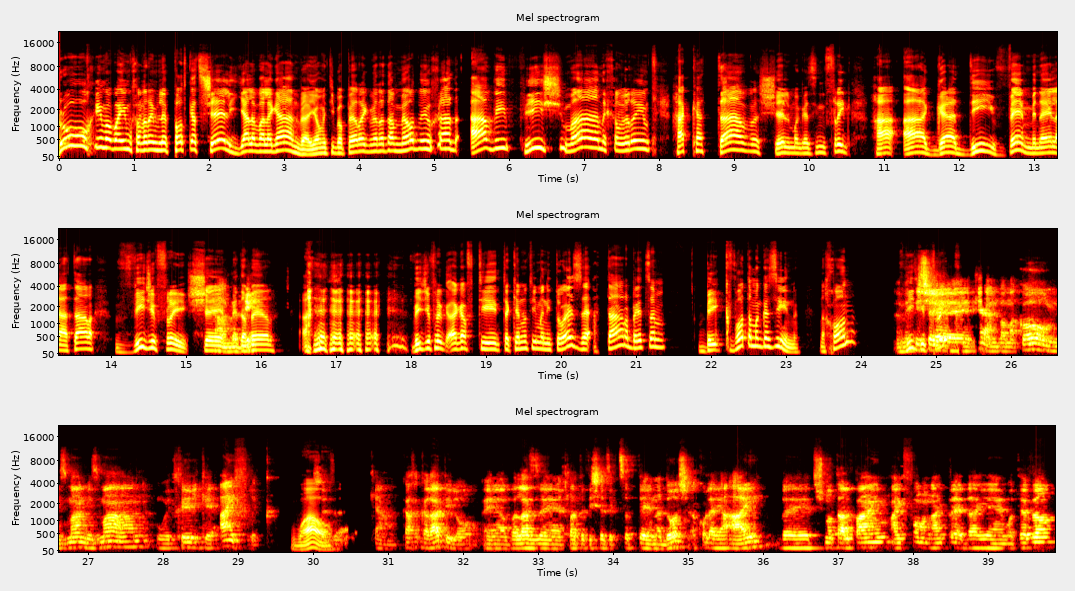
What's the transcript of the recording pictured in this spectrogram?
ברוכים הבאים חברים לפודקאסט של יאללה בלאגן והיום איתי בפרק בן אדם מאוד מיוחד אבי פישמן חברים הכתב של מגזין פריק האגדי ומנהל האתר ויג'י פריק שמדבר. ויג'י פריק אגב תתקן אותי אם אני טועה זה אתר בעצם בעקבות המגזין נכון? האמת היא שכן, במקור מזמן מזמן הוא התחיל כ iFreak. וואו. שזה, כן, ככה קראתי לו, אה, אבל אז אה, החלטתי שזה קצת אה, נדוש, הכל היה i בשנות האלפיים, אייפון, אייפד, i whatever,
